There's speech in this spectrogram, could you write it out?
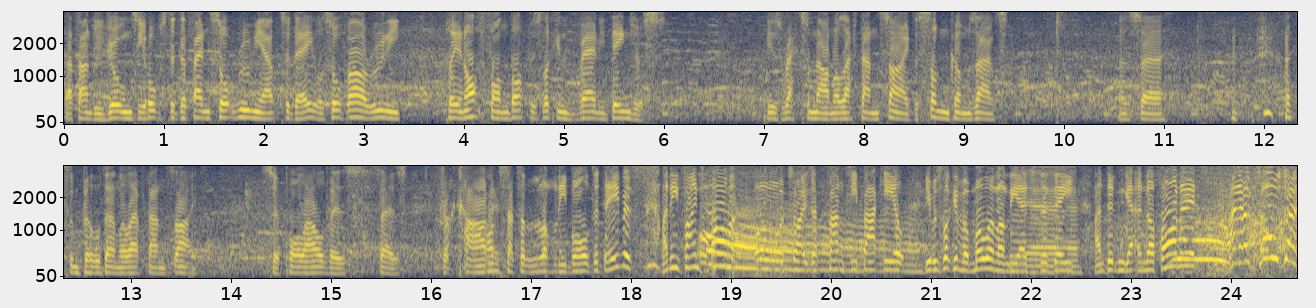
that's Andrew Jones, he hopes to defend sort Rooney out today. Well, so far Rooney playing off Fondop is looking very dangerous. Here's Wrexham now on the left-hand side. The sun comes out as uh, Wrexham build down the left-hand side. Sir Paul Alves says, Dracarys, oh. that's a lovely ball to Davies, and he finds Palmer. Oh. oh, tries a fancy back heel. He was looking for Mullin on the edge of the D and didn't get enough on it. And now Tozer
